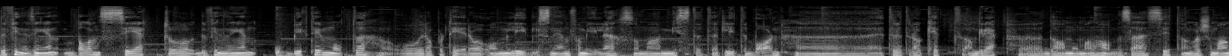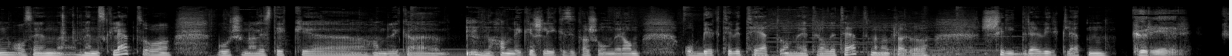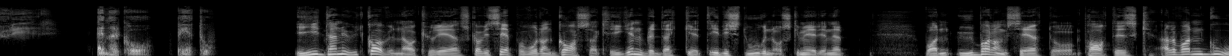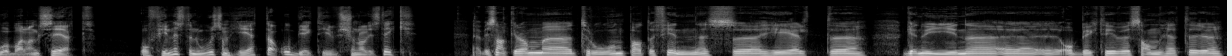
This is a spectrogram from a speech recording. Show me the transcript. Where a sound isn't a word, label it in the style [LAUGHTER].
Det finnes ingen balansert og det finnes ingen objektiv måte å rapportere om lidelsen i en familie som har mistet et lite barn eh, etter et rakettangrep. Da må man ha med seg sitt engasjement og sin menneskelighet. Og god journalistikk eh, handler ikke, [CLEARS THROAT] handler ikke slike situasjoner om objektivitet og nøytralitet, men å klare å skildre virkeligheten. Kurer NRK P2. I denne utgaven av Kurer skal vi se på hvordan Gaza-krigen ble dekket i de store norske mediene. Var den ubalansert og partisk, eller var den god og balansert? Og finnes det noe som heter objektiv journalistikk? Ja, vi snakker om uh, troen på at det finnes uh, helt uh, genuine, objektive sannheter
